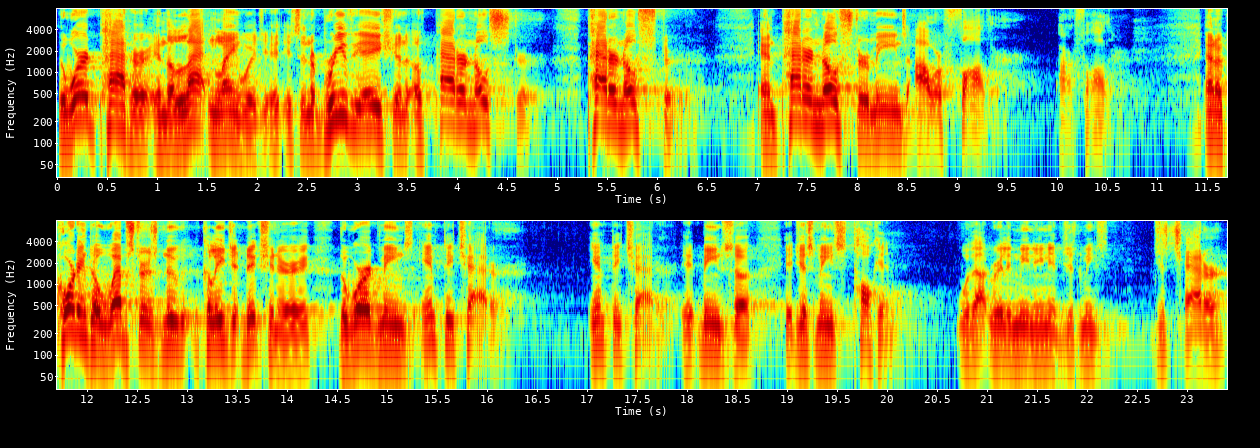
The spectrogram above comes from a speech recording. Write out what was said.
The word patter in the Latin language, it's an abbreviation of paternoster, paternoster. And paternoster means our Father, our Father. And according to Webster's New Collegiate Dictionary, the word means empty chatter empty chatter. It means, uh, it just means talking without really meaning it. just means just chatter.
